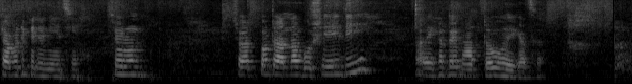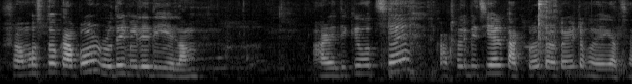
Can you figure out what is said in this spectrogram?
টমেটো কেটে নিয়েছি। চলুন, চটপট রান্না বসিয়ে দিই। আর এখানটায় ভাতটাও হয়ে গেছে। সমস্ত কাপড় রোদে মেলে দিয়ে এলাম। আর এদিকে হচ্ছে কাঁঠাল বিচি আর কাঁকড়ের তরকারিটা হয়ে গেছে।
